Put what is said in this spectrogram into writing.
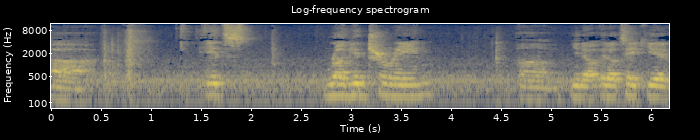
Uh, it's rugged terrain. Um, you know, it'll take you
